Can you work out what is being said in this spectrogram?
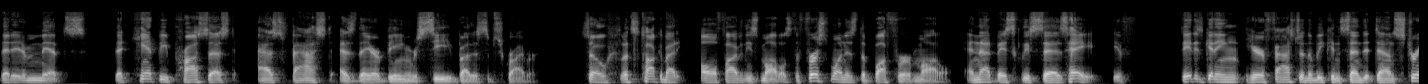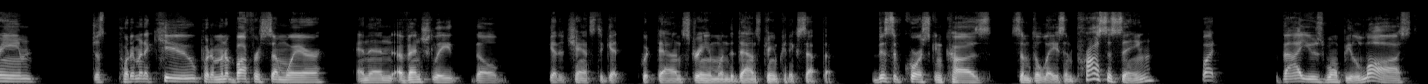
that it emits that can't be processed as fast as they are being received by the subscriber. So let's talk about all five of these models. The first one is the buffer model. And that basically says, hey, if data is getting here faster than we can send it downstream, just put them in a queue, put them in a buffer somewhere, and then eventually they'll get a chance to get put downstream when the downstream can accept them. This, of course, can cause some delays in processing, but values won't be lost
